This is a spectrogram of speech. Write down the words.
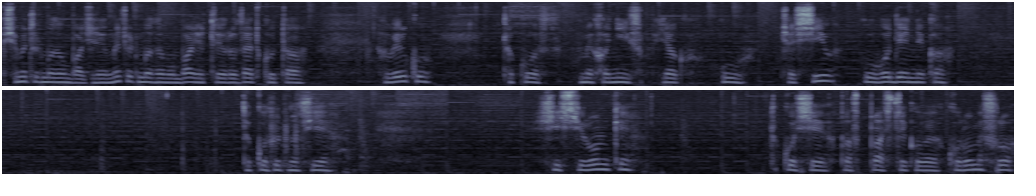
Що ми тут можемо бачити? Ми тут можемо бачити розетку та вилку, також механізм, як у часів у годинника. Також тут у нас є шістеронки, також є пластикове коромисло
